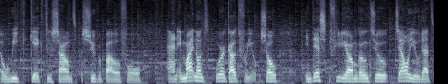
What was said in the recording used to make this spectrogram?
a weak kick to sound super powerful and it might not work out for you. So in this video I'm going to tell you that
